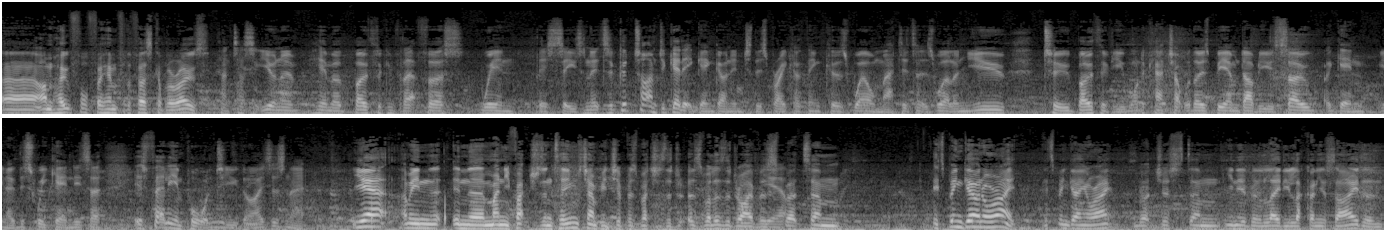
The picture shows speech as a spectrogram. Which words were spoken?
uh, I'm hopeful for him for the first couple of rows. Fantastic. You and um, him are both looking for that first win this season. It's a good time to get it again going into this break, I think, as well, Matt, isn't it, as well. And you two, both of you, want to catch up with those BMWs. So, again, you know, this weekend is, a, is fairly important to you guys, isn't it? Yeah, I mean, in the manufacturers and teams championship as much as the, as well as the drivers, Yeah. but um, it's been going all right. It's been going all right, but just um, you need a bit of lady luck on your side, and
